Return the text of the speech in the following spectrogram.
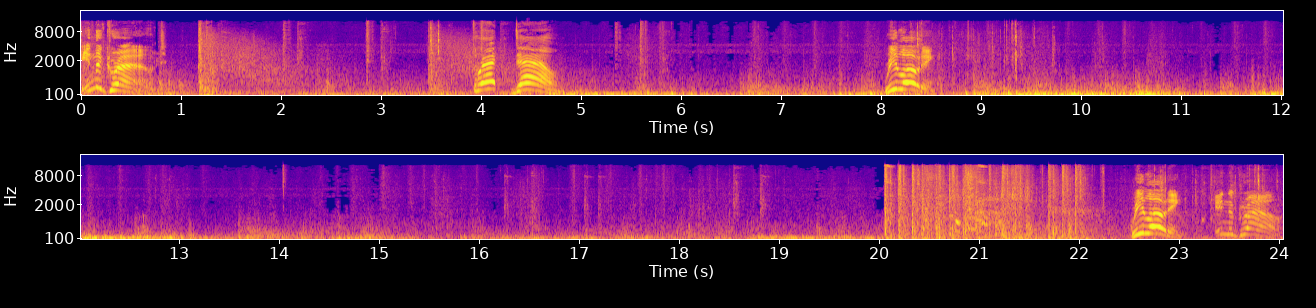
In the ground! Threat down. Reloading! Reloading! In the ground!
